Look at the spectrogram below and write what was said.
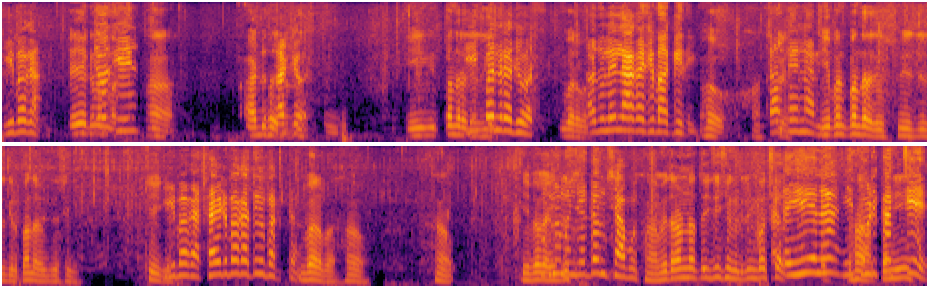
ही बघा एक दिवस नंबर. घेईल हा. आठ दिवस. आठ दिवस. ही पंधरा ही दिवस पंधरा दिवस. घेईल. बरोबर. अजूनही लागायची बाकी ती. हो. हा, चालता येणार ही पण पंधरा दिवस वीस दिवस घेईल पंधरा दिवस घेईल. ठीक ही बघा साईड बघा तुम्ही फक्त. आहे बरोबर हो. हो. ही बघा ही दुस- म्हणजे दम शाबूत. हा मित्रांनो त्याची शिंगडी तुम्ही बघशाल आता ही आहे ना ही हा, थोडी पण ही कच्ची आहे.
